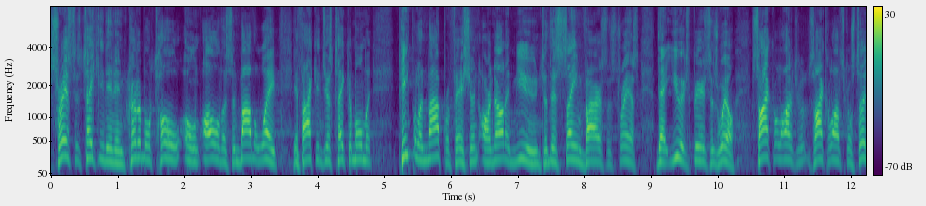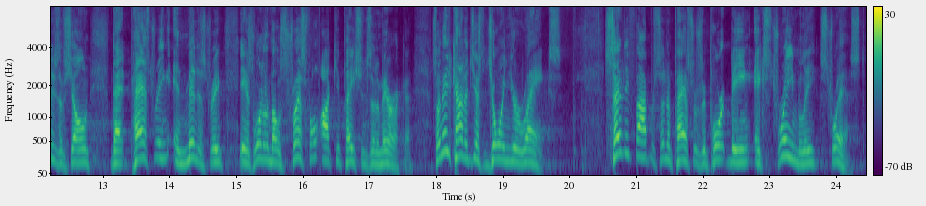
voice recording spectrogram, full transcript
Stress is taking an incredible toll on all of us. And by the way, if I can just take a moment, people in my profession are not immune to this same virus of stress that you experience as well. Psychological, psychological studies have shown that pastoring and ministry is one of the most stressful occupations in America. So let me kind of just join your ranks. 75% of pastors report being extremely stressed.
